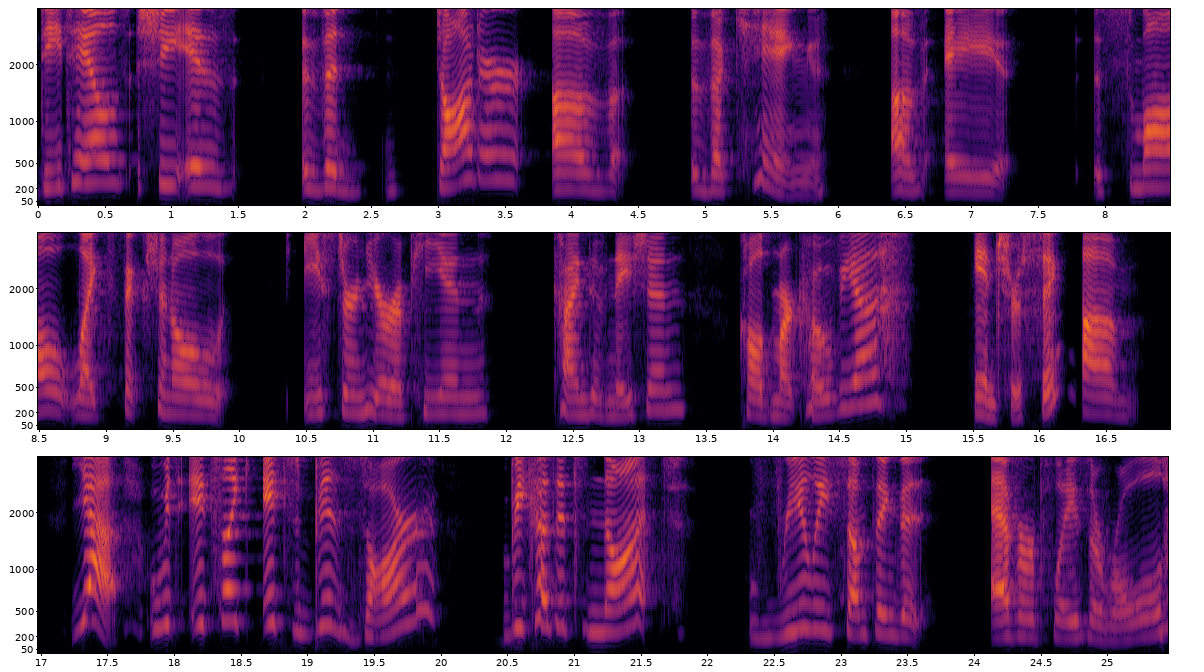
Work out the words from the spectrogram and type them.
details she is the daughter of the king of a small like fictional eastern european kind of nation called markovia Interesting. um yeah it's like it's bizarre because it's not really something that ever plays a role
